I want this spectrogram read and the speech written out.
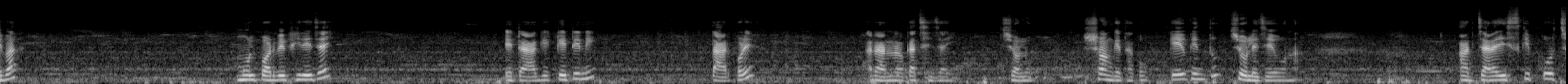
এবার মূল পর্বে ফিরে যাই। এটা আগে কেটে নিই, তারপরে রান্নার কাছে যাই। চলো, সঙ্গে থাকো, কেউ কিন্তু চলে যেও না। আর যারা স্কিপ করছ,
